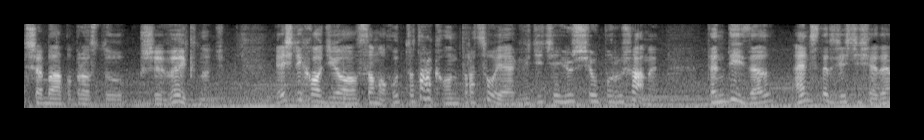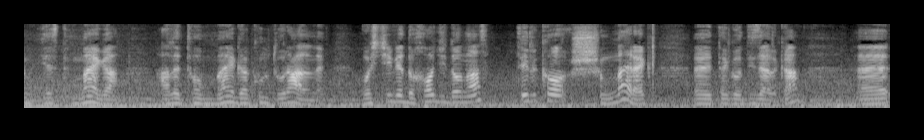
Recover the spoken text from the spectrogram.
trzeba po prostu przywyknąć. Jeśli chodzi o samochód, to tak, on pracuje. Jak widzicie, już się poruszamy. Ten diesel N47 jest mega, ale to mega kulturalny. Właściwie dochodzi do nas tylko szmerek e, tego dieselka. E,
